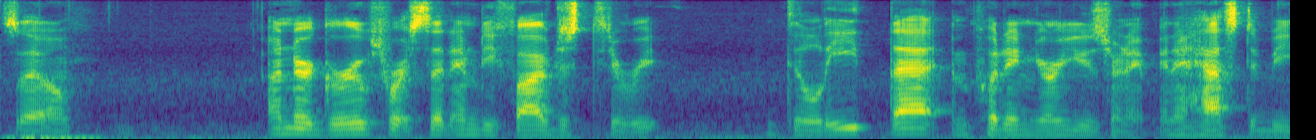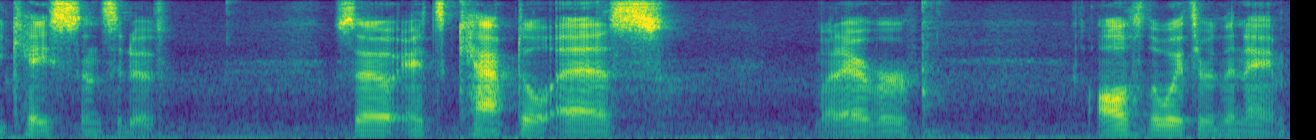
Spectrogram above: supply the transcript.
So, under groups where it said MD5, just to delete that and put in your username. And it has to be case sensitive. So, it's capital S, whatever, all the way through the name.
